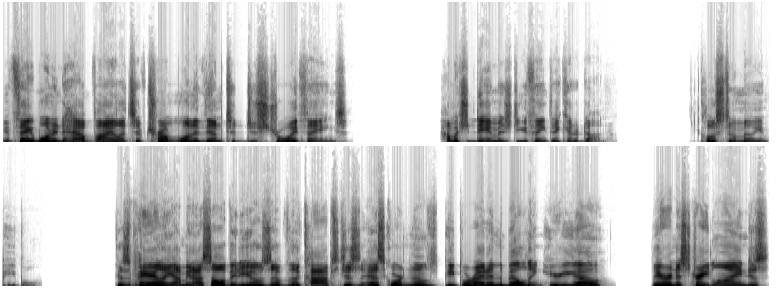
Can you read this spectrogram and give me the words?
if they wanted to have violence if Trump wanted them to destroy things how much damage do you think they could have done close to a million people because apparently, I mean, I saw videos of the cops just escorting those people right in the building. Here you go. They're in a straight line. Just,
